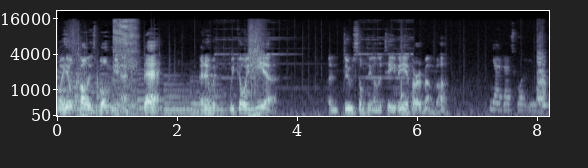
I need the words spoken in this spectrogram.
Well, he'll call his mum. Yeah, there. And then we, we go in here and do something on the TV, if I remember. Yeah, that's what you do.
